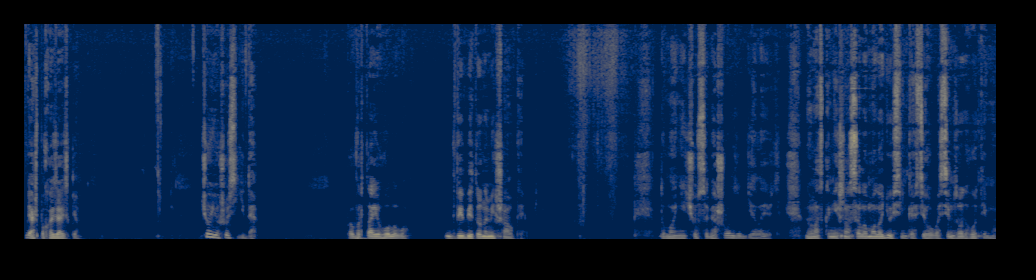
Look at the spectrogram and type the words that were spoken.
Я ж по-хазяйськи. Чую, щось їде. Повертаю голову. Дві бетономішалки. Думаю, нічого собі, що вони тут делають? Ну, у нас, звісно, село молодюсіньке, всього 800 год йому.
